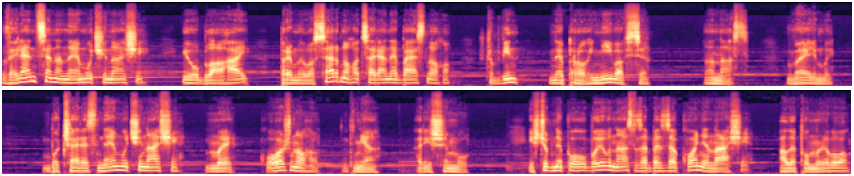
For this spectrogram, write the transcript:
зглянься на немочі наші і облагай премилосердного Царя Небесного, щоб Він не прогнівався на нас вельми, бо через немочі наші ми кожного дня грішимо, і щоб не погубив нас за беззаконня наші, але помилував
